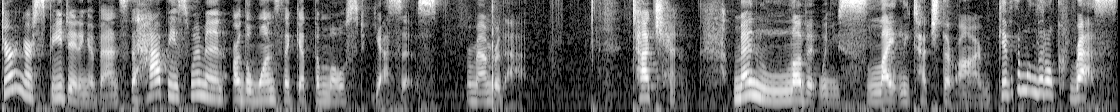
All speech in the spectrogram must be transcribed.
During our speed dating events, the happiest women are the ones that get the most yeses. Remember that. Touch him. Men love it when you slightly touch their arm. Give them a little caress.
